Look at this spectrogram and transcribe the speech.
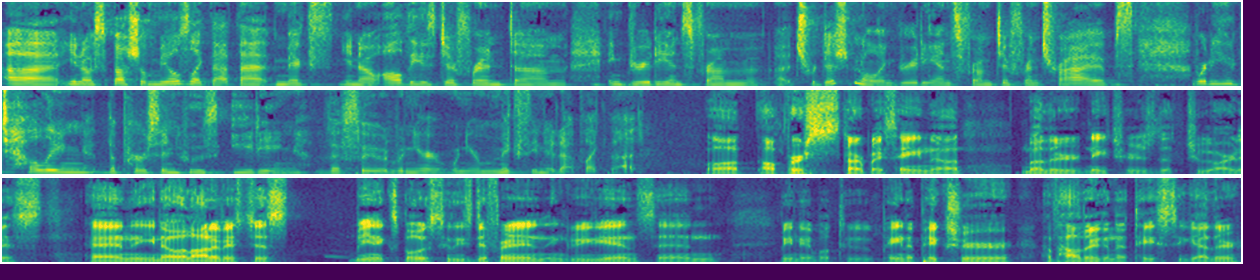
uh, you know, special meals like that, that mix, you know, all these different um, ingredients from uh, traditional ingredients from different tribes. What are you telling the person who's who's eating the food when you're when you're mixing it up like that? Well, I'll first start by saying uh, Mother Nature is the true artist, and you know a lot of it's just being exposed to these different ingredients and being able to paint a picture of how they're going to taste together,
